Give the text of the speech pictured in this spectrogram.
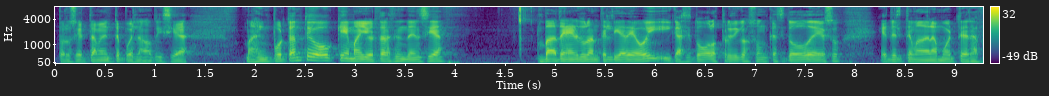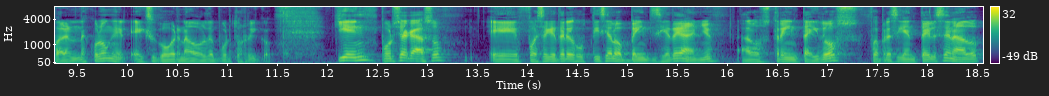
pero ciertamente pues la noticia más importante o que mayor trascendencia va a tener durante el día de hoy, y casi todos los periódicos son casi todo de eso, es del tema de la muerte de Rafael Hernández Colón, el ex gobernador de Puerto Rico, quien, por si acaso, eh, fue secretario de Justicia a los 27 años, a los 32 fue presidente del Senado,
